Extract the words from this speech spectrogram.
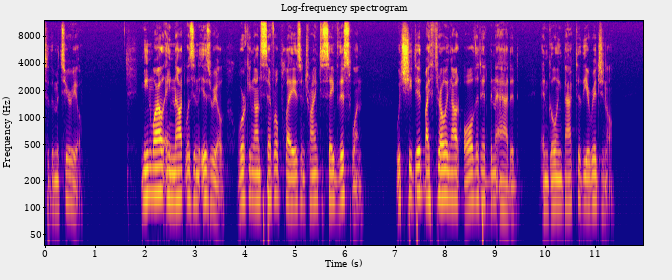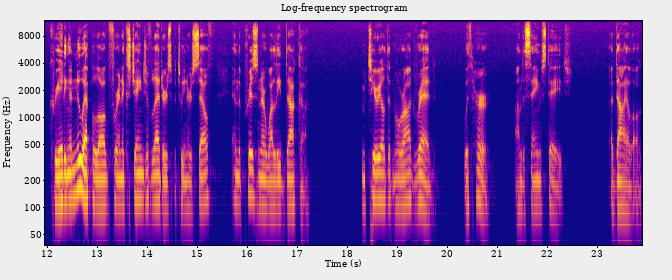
to the material. Meanwhile, Einat was in Israel, working on several plays and trying to save this one, which she did by throwing out all that had been added and going back to the original, creating a new epilogue for an exchange of letters between herself and the prisoner Walid Daka, material that Morad read with her on the same stage, a dialogue.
